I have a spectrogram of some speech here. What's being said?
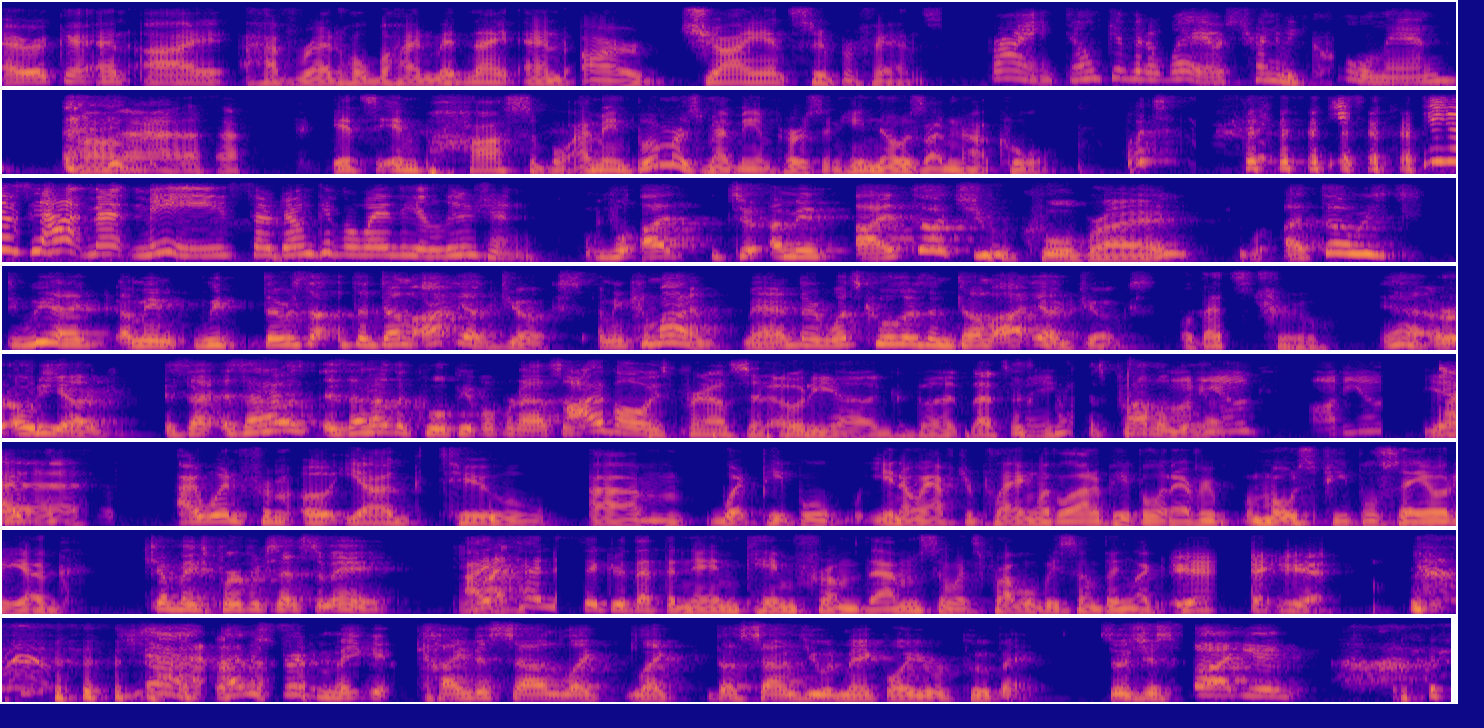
Erica and I have read Hole Behind Midnight and are giant super fans. Brian, don't give it away. I was trying to be cool, man. Oh, it's impossible. I mean, Boomer's met me in person. He knows I'm not cool. What? He's, he has not met me, so don't give away the illusion. Well, I, I mean, I thought you were cool, Brian. I thought we we had. I mean, we there was the, the dumb Atyug jokes. I mean, come on, man. There, what's cooler than dumb Atyug jokes? Well, that's true. Yeah, or Odiug. Is that is that how is that how the cool people pronounce it? I've always pronounced it Odiug, but that's That's, me. pro- that's probably how- Audio? Audio? Yeah. I went from Otyug to um, what people, you know, after playing with a lot of people, and every most people say Otyug. That makes perfect sense to me. I kind of figured that the name came from them, so it's probably something like yeah, yeah. Yeah, I was trying to make it kind of sound like like the sound you would make while you were pooping. So it's just Odiug.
